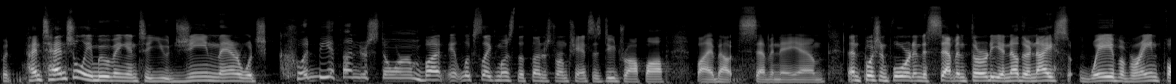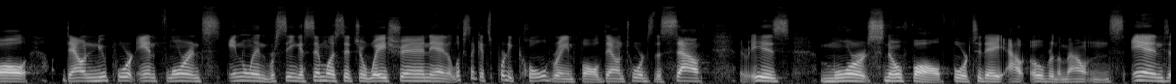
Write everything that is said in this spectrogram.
but potentially moving into Eugene there, which could be a thunderstorm, but it looks like most of the thunderstorm chances do drop off by about 7 a.m. Then pushing forward into 7.30, another nice wave of rainfall down Newport and Florence inland. We're seeing a similar situation, and it looks like it's pretty cold rainfall down towards the south. There is more snowfall for today out over the mountains. And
